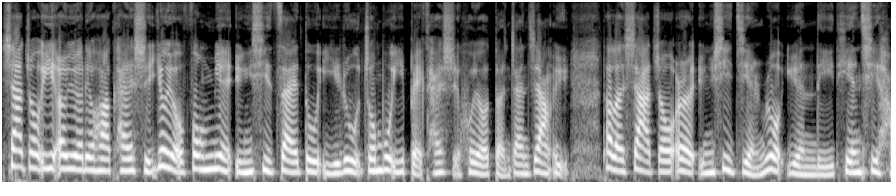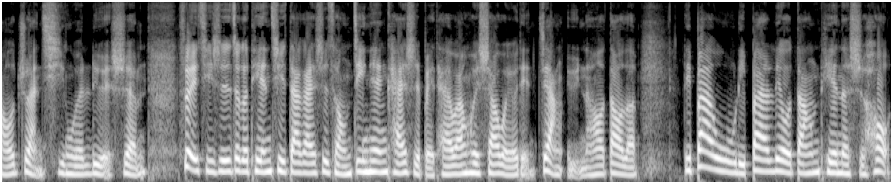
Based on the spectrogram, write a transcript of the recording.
下周一二月六号开始，又有锋面云系再度移入，中部以北开始会有短暂降雨。到了下周二，云系减弱，远离，天气好转，气温略升。所以其实这个天气大概是从今天开始，北台湾会稍微有点降雨，然后到了。礼拜五、礼拜六当天的时候，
